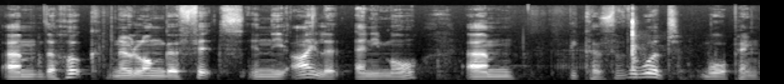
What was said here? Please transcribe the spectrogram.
Um, the hook no longer fits in the eyelet anymore um, because of the wood warping.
